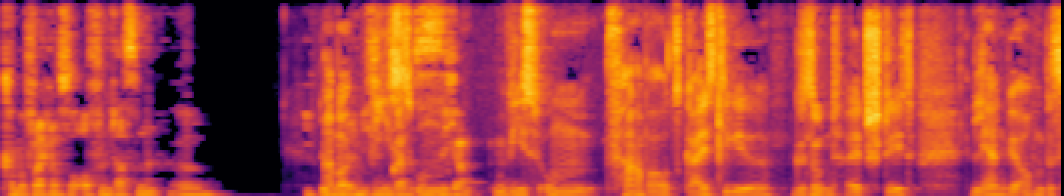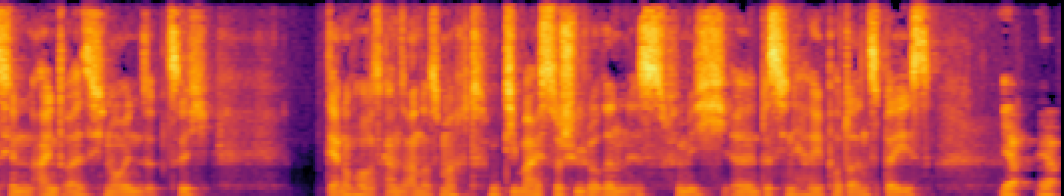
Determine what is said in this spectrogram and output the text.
kann man vielleicht noch so offen lassen. Ähm, aber wie es um, wie es um Farbauts geistige Gesundheit steht, lernen wir auch ein bisschen 3179, der nochmal was ganz anderes macht. Die Meisterschülerin ist für mich äh, ein bisschen Harry Potter in Space. Ja, ja.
